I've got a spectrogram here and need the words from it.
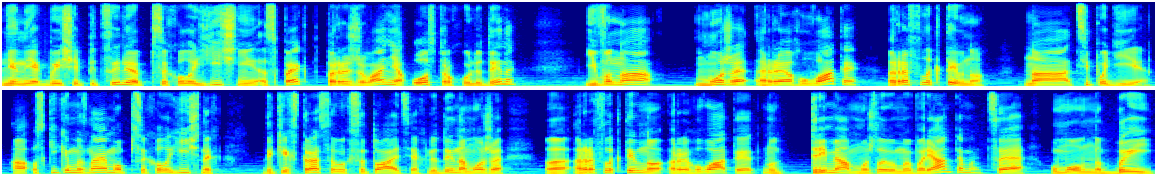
він якби ще підсилює психологічний аспект переживання остраху людини, і вона може реагувати рефлективно на ці події. А оскільки ми знаємо, в психологічних таких стресових ситуаціях людина може е, рефлективно реагувати ну, трьома можливими варіантами: це умовно бий,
